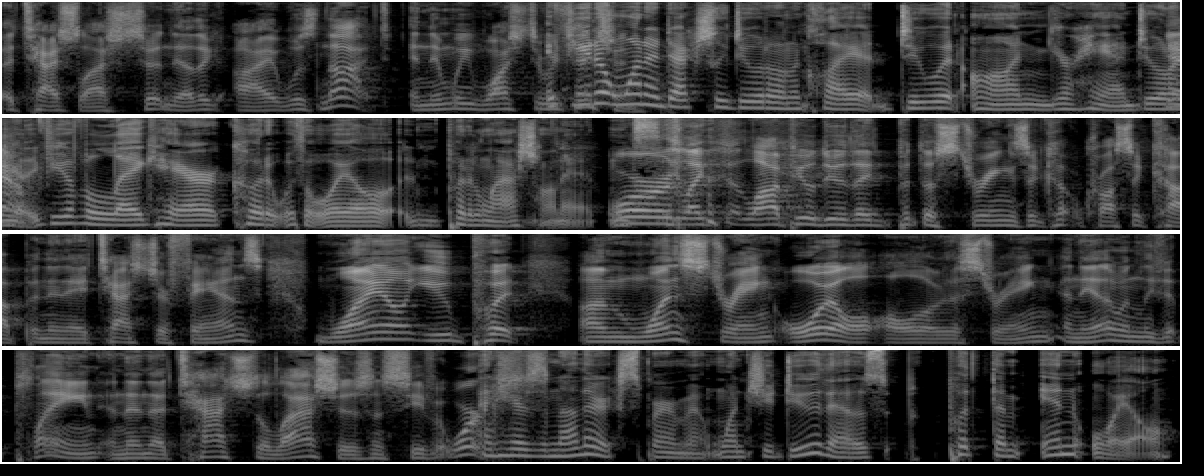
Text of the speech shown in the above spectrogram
attached lashes to it, and the other eye was not. And then we watched the If you don't want to actually do it on a client, do it on your hand. Do it on your, if you have a leg hair, coat it with oil and put a lash on it. or like a lot of people do, they put those strings across a cup and then they attach their fans. Why don't you put on one string oil all over the string and the other one leave it plain and then attach the lashes and see if it works? And here's another experiment. Once you do those, put them in oil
